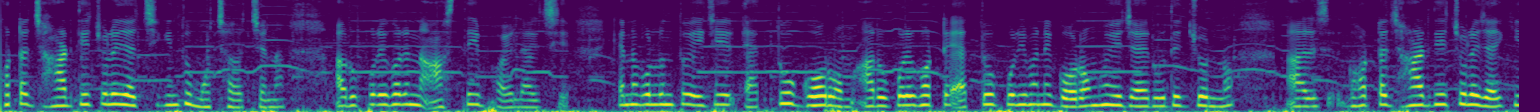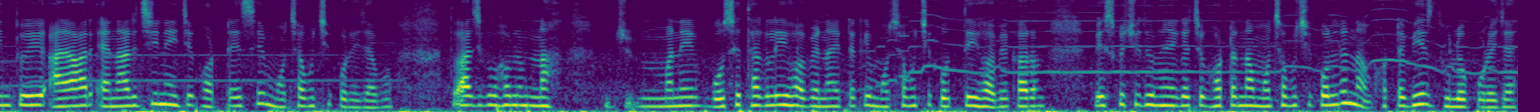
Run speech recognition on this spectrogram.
ঘরটা ঝাড় দিয়ে চলে যাচ্ছি কিন্তু মোছা হচ্ছে না। আর উপরে ঘরে না আসতেই ভয় লাগছে। কেন বলুন তো, এই যে এত গরম, আর উপরে ঘরটা এত পরিমাণে গরম হয়ে যায় রোদের জন্য, আর ঘরটা ঝাড় দিয়ে চলে যায় কিন্তু এই আর এনার্জি নেই যে ঘরটা এসে মোছামুছি করে যাব। তো আজকে ভাবলাম না মানে বসে থাকলেই হবে না, এটাকে মোছামুছি করতেই হবে। কারণ বেশ কিছুদিন হয়ে গেছে ঘরটা না মোছামুছি করলে না ঘরটা বেশ ধুলো পড়ে যায়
